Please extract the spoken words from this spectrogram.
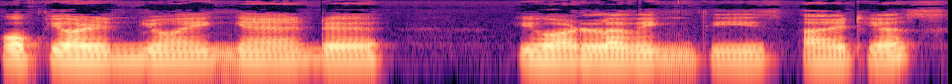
hope you are enjoying and uh, you are loving these ideas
